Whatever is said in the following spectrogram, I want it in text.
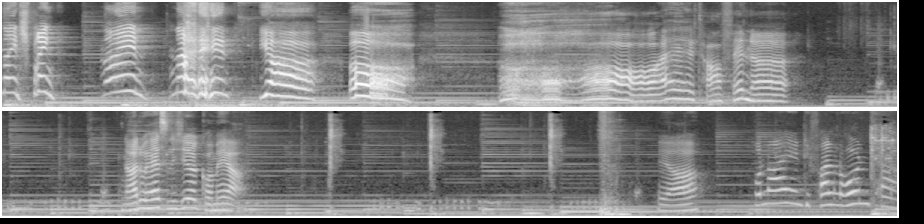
Nein, spring! Nein! Nein! Ja! Oh! Oh, alter Finne! Na, du hässliche, komm her. Ja. Oh nein, die fallen runter.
